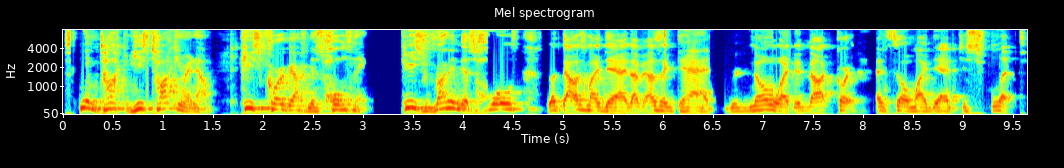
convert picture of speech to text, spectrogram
See him talking. He's talking right now. He's choreographing this whole thing. He's running this whole. Look, that was my dad. I, I was like, Dad, no, I did not. Chore-. And so my dad just flipped,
